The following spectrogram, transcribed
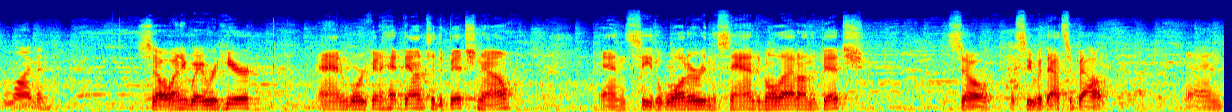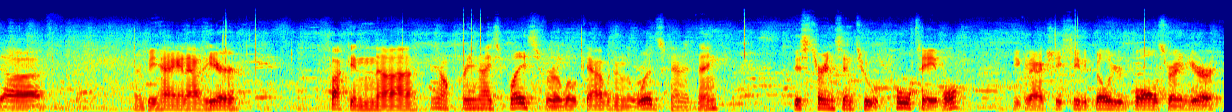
the lemon. So anyway, we're here and we're gonna head down to the bitch now and see the water and the sand and all that on the bitch. So we'll see what that's about. And uh, we're gonna be hanging out here. Fucking, uh, you know, pretty nice place for a little cabin in the woods kind of thing. This turns into a pool table. You can actually see the billiard balls right here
